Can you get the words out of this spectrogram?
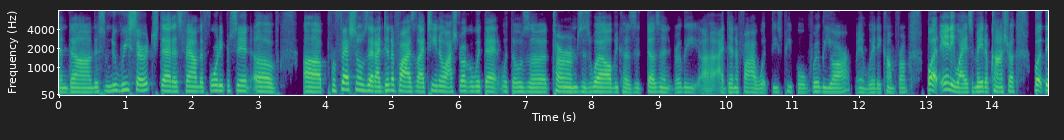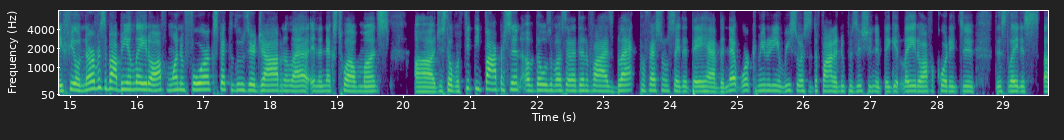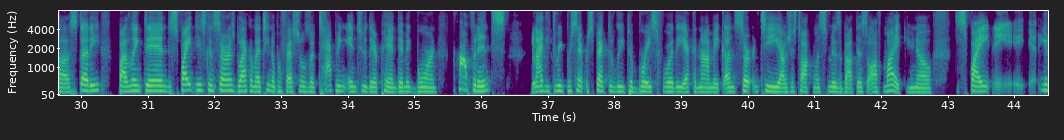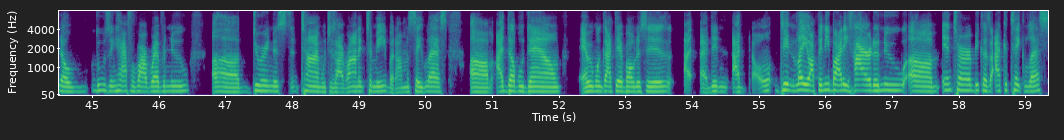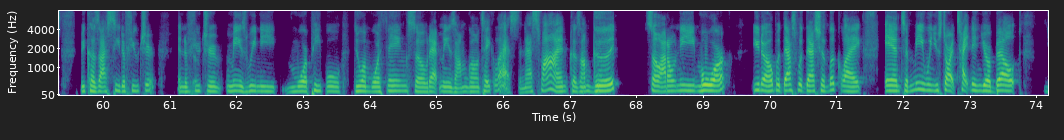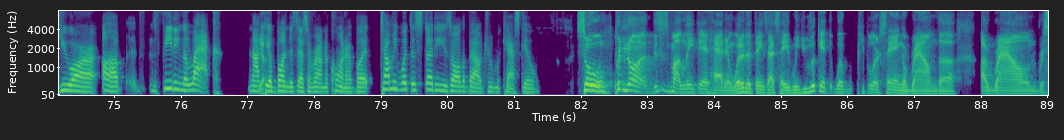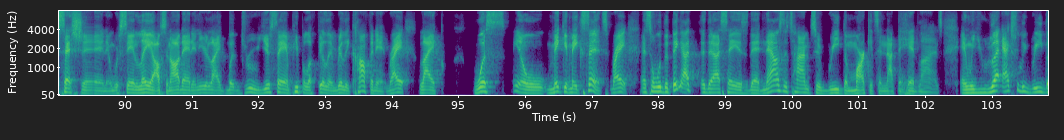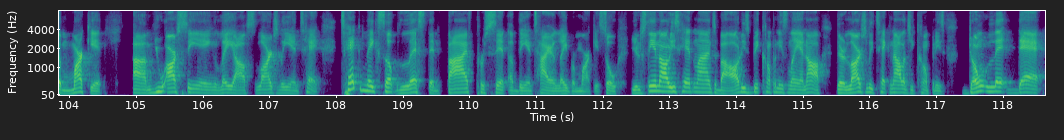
And uh, there's some new research that has found that 40% of uh, professionals that identify as Latino, I struggle with that, with those uh, terms as well, because it doesn't really uh, identify what these people really are and where they come from. But anyway, it's a made up construct. But they feel nervous about being laid off. One in four expect to lose their job in the, la- in the next 12 months. Uh, just over 55% of those of us that identify as Black professionals say that they have the network, community, and resources to find a new position if they get laid off, according to this latest uh, study by LinkedIn. Despite these concerns, Black and Latino professionals are tapping into their pandemic born confidence. Yep. 93% respectively to brace for the economic uncertainty. I was just talking with Smith about this off mic, you know, despite, eh, eh, you know, losing half of our revenue, uh, during this time, which is ironic to me, but I'm gonna say less. Um, I doubled down. Everyone got their bonuses. I, I didn't. I didn't lay off anybody. Hired a new um, intern because I could take less because I see the future, and the yep. future means we need more people doing more things. So that means I'm going to take less, and that's fine because I'm good. So I don't need more you know but that's what that should look like and to me when you start tightening your belt you are uh, feeding the lack not yep. the abundance that's around the corner. But tell me what the study is all about, Drew McCaskill. So putting on this is my LinkedIn hat, and one of the things I say when you look at what people are saying around the around recession and we're seeing layoffs and all that, and you're like, but Drew, you're saying people are feeling really confident, right? Like what's you know make it make sense right and so the thing I, that i say is that now's the time to read the markets and not the headlines and when you actually read the market um, you are seeing layoffs largely in tech. Tech makes up less than 5% of the entire labor market. So you're seeing all these headlines about all these big companies laying off. They're largely technology companies. Don't let that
